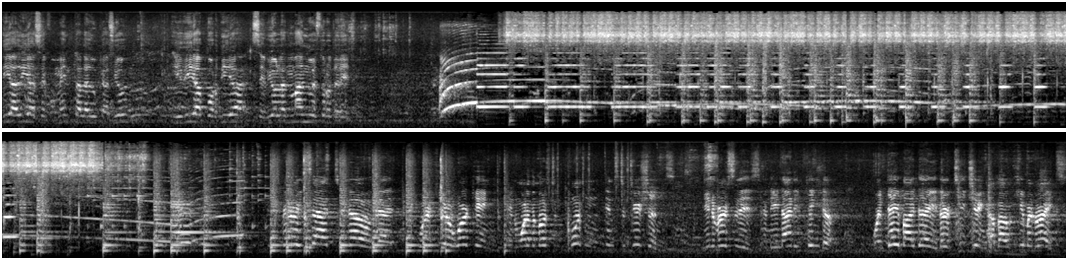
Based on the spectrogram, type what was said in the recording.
día a día se fomenta la educación y día por día se violan más nuestros derechos. It's very sad to know that we're here working in one of the most important institutions, universities in the United Kingdom, where day by day they're teaching about human rights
